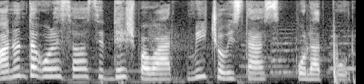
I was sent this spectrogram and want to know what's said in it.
अनंत गोळेसह सिद्धेश पवार मी चोवीस तास पोलादपूर.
